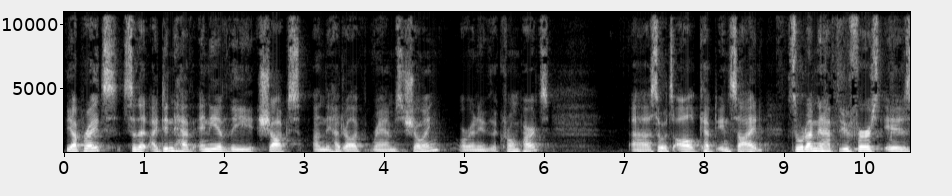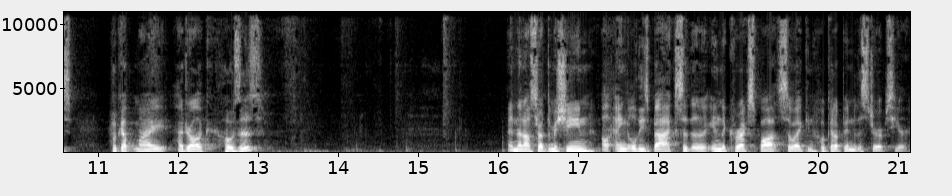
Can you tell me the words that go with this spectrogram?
the uprights so that I didn't have any of the shocks on the hydraulic rams showing or any of the chrome parts. Uh, so it's all kept inside. So what I'm gonna have to do first is hook up my hydraulic hoses and then I'll start the machine. I'll angle these back so they're in the correct spot so I can hook it up into the stirrups here.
